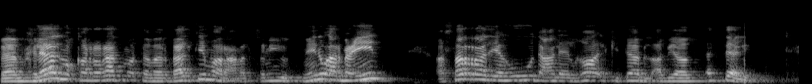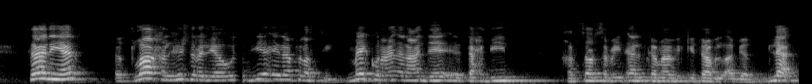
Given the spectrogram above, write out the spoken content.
فمن خلال مقررات مؤتمر بالتيمور عام 1942 أصر اليهود على إلغاء الكتاب الأبيض الثالث. ثانيا إطلاق الهجرة اليهودية إلى فلسطين. ما يكون عندنا عندي تحديد 75000 كما في الكتاب الأبيض. لا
